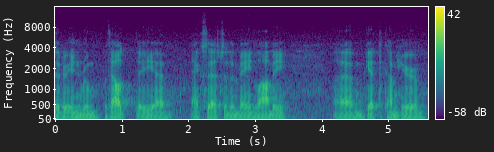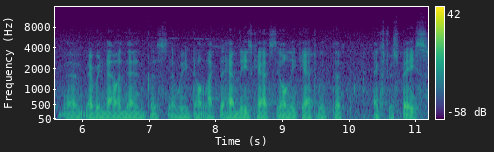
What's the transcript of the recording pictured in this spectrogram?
that are in room without the uh, access to the main lobby um, get to come here uh, every now and then because uh, we don't like to have these cats the only cats with the extra space.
